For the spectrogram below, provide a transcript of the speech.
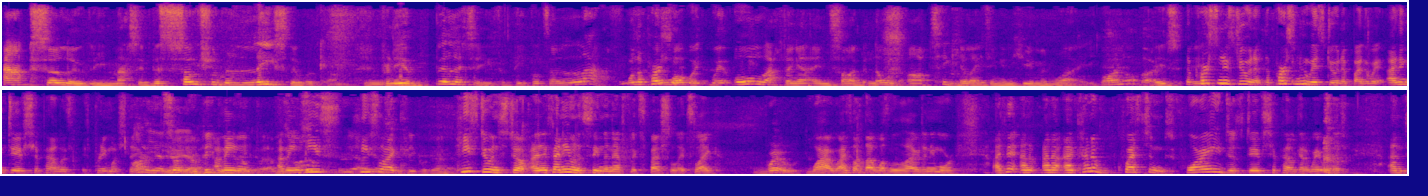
absolutely massive. The social release that would come mm. from the ability for people to laugh. Well, the person- what we're, we're all laughing at inside, but no one's articulating in a human way. Why not though? Is, The is- person who's doing it, the person who is doing it, by the way, I think Dave Chappelle is, is pretty much there. Oh yeah, so there are people I mean. I mean, lots of- he's yeah, he's yeah, like doing he's doing stuff. And if anyone has seen the Netflix special, it's like, whoa, wow! I thought that wasn't allowed anymore. I think, and, and I, I kind of questioned why does Dave Chappelle get away with it, and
